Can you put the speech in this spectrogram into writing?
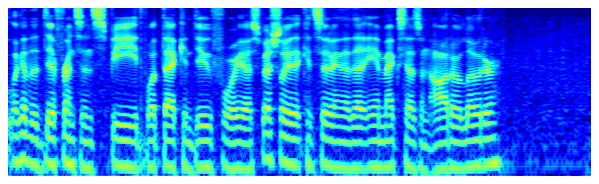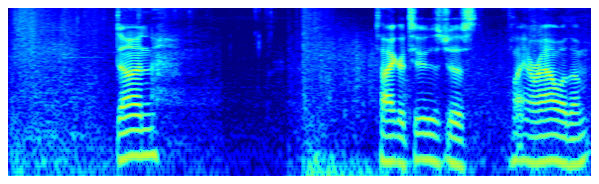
look at the difference in speed, what that can do for you, especially considering that the AMX has an auto loader. Done. Tiger 2 is just playing around with them.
